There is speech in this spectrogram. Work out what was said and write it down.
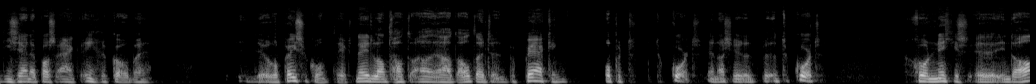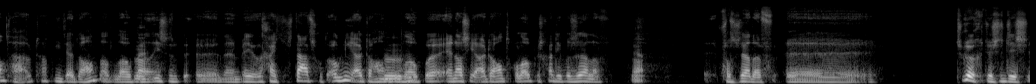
die zijn er pas eigenlijk ingekomen in de Europese context. Nederland had, had altijd een beperking op het tekort. En als je het tekort gewoon netjes uh, in de hand houdt, had niet uit de hand laten lopen, dan, is het, uh, dan gaat je staatsschuld ook niet uit de hand mm lopen. En als hij uit de hand gelopen is, gaat hij vanzelf, ja. vanzelf uh, terug. Dus het is,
